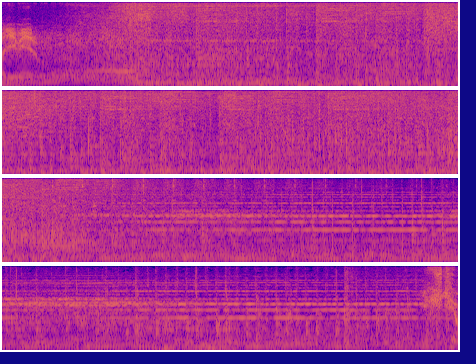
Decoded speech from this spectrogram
Admiro. 貴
